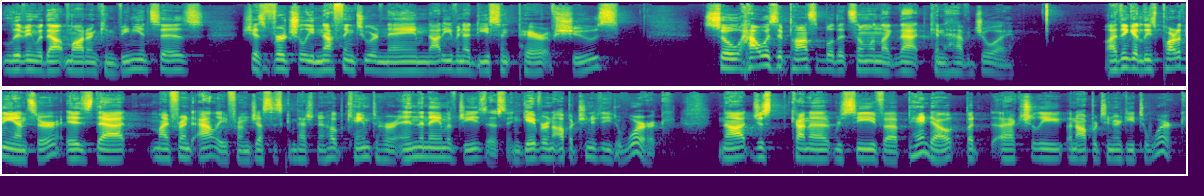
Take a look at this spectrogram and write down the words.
living without modern conveniences. She has virtually nothing to her name, not even a decent pair of shoes. So, how is it possible that someone like that can have joy? Well, I think at least part of the answer is that my friend Allie from Justice, Compassion, and Hope came to her in the name of Jesus and gave her an opportunity to work not just kind of receive a handout, but actually an opportunity to work.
